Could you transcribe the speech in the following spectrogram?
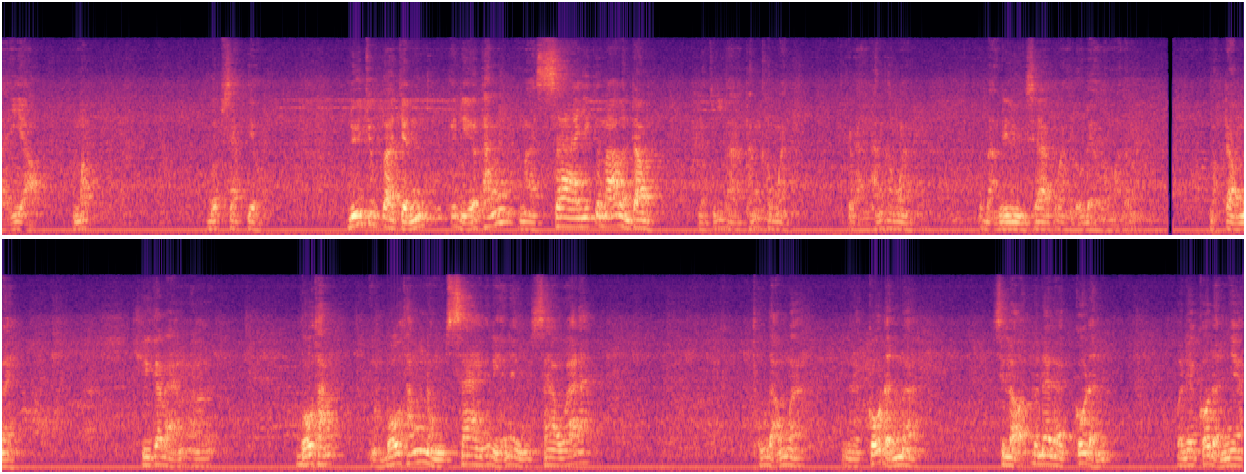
đẩy vào mất bóp sát vô. Nếu chúng ta chỉnh cái đĩa thắng mà xa với cái má bên trong là chúng ta thắng không ăn. Các bạn thắng không ăn. Các bạn đi đường xa các bạn đổ đều vào mặt đó. Mặt trong đây. Khi các bạn à, bố thắng mà bố thắng nằm xa cái đĩa này xa quá đó thủ động mà. Cố định mà. Xin lỗi, bên đây là cố định. Bên đây cố định nha.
